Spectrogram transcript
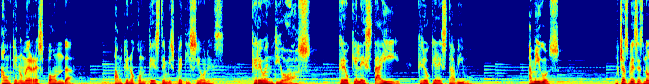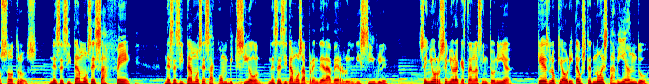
aunque no me responda, aunque no conteste mis peticiones. Creo en Dios, creo que Él está ahí, creo que Él está vivo. Amigos, muchas veces nosotros necesitamos esa fe, necesitamos esa convicción, necesitamos aprender a ver lo invisible. Señor, señora que está en la sintonía, ¿qué es lo que ahorita usted no está viendo?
